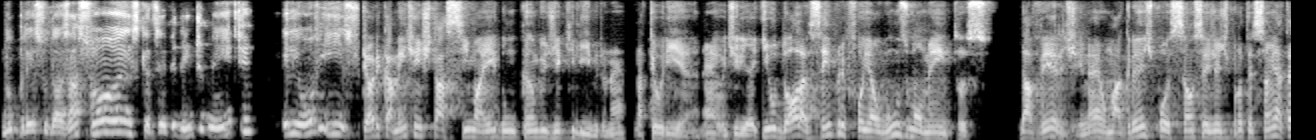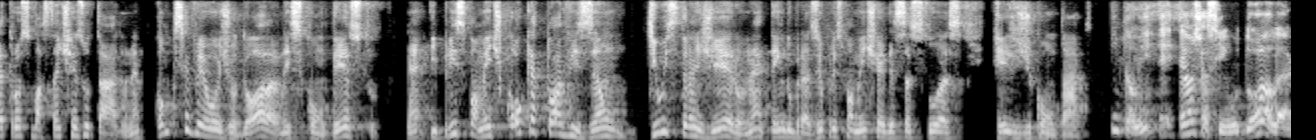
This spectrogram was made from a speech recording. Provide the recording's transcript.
no preço das ações, quer dizer, evidentemente, ele ouve isso. Teoricamente, a gente está acima aí de um câmbio de equilíbrio, né? Na teoria, né? Eu diria. E o dólar sempre foi, em alguns momentos, da Verde, né, uma grande posição, seja de proteção e até trouxe bastante resultado, né? Como que você vê hoje o dólar nesse contexto, né? E principalmente qual que é a tua visão que o estrangeiro, né, tem do Brasil, principalmente aí dessas suas redes de contato? Então, eu acho assim, o dólar,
